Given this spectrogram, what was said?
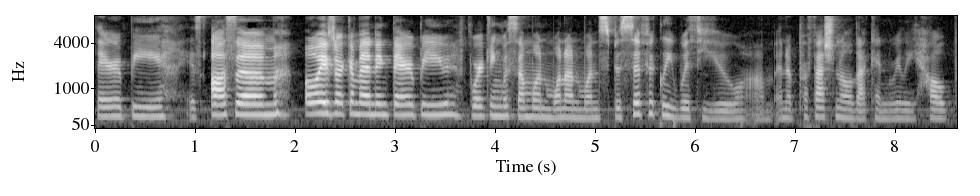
Therapy is awesome. Always recommending therapy, working with someone one on one, specifically with you, um, and a professional that can really help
